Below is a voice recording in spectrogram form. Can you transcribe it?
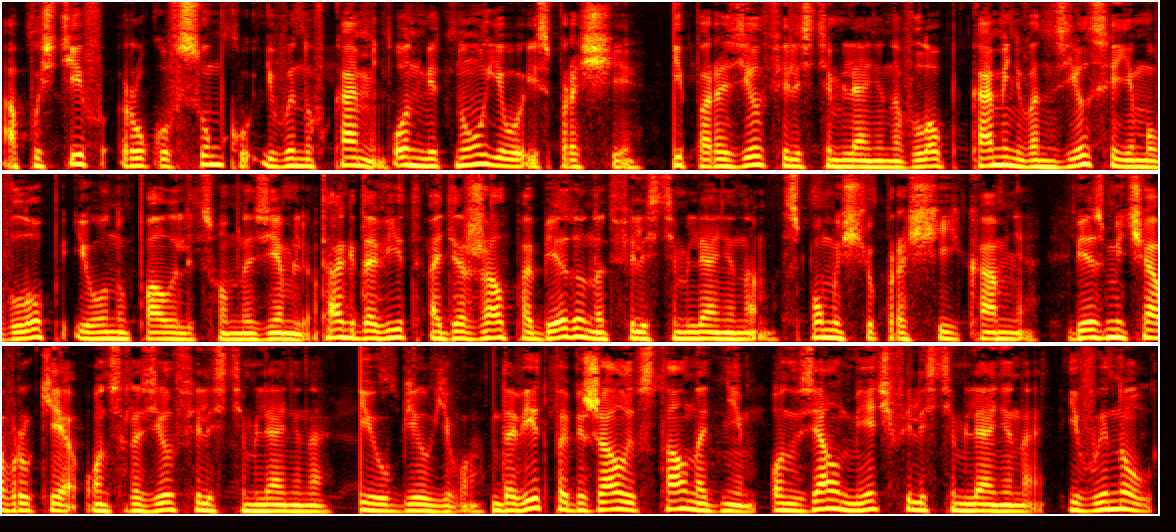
Опустив руку в сумку и вынув камень, он метнул его из прощи и поразил филистимлянина в лоб. Камень вонзился ему в лоб, и он упал лицом на землю. Так Давид одержал победу над филистимлянином с помощью прощи и камня. Без меча в руке он сразил филистимлянина и убил его. Давид побежал и встал над ним. Он взял меч филистимлянина и вынул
